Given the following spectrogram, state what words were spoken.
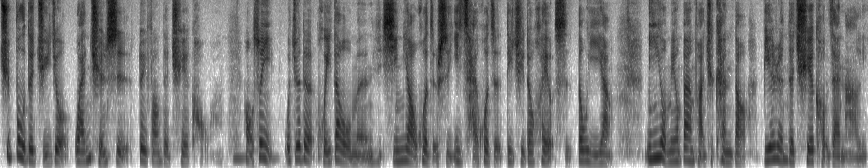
去布的局就完全是对方的缺口啊。好，所以我觉得回到我们新药或者是医材或者 Digital Health 都一样，你有没有办法去看到别人的缺口在哪里？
